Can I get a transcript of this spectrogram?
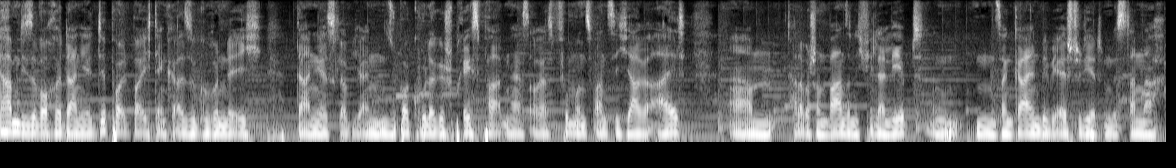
Wir haben diese Woche Daniel Dippold bei Ich denke also gründe ich. Daniel ist, glaube ich, ein super cooler Gesprächspartner. Er ist auch erst 25 Jahre alt, ähm, hat aber schon wahnsinnig viel erlebt, in, in St. Gallen BWL studiert und ist dann nach,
